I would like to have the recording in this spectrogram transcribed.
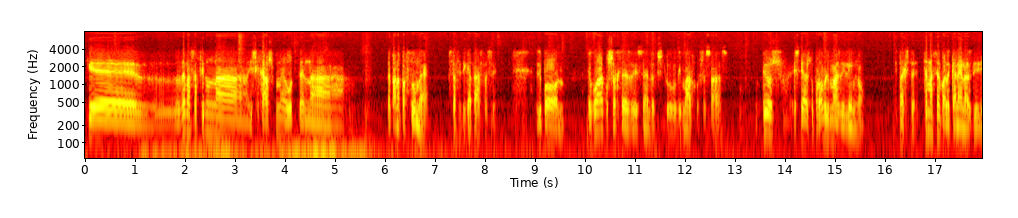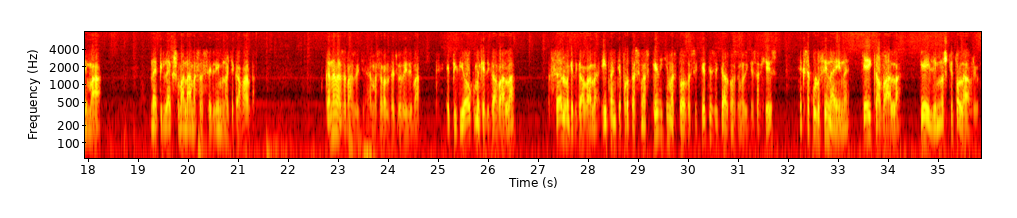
και δεν μας αφήνουν να ησυχάσουμε ούτε να επαναπαυθούμε σε αυτή την κατάσταση. Λοιπόν, εγώ άκουσα χθες τη συνέντευξη του Δημάρχου σε εσάς, ο οποίος εστιάζει το πρόβλημα στη Λίμνο. Κοιτάξτε, δεν μας έβαλε κανένας δίλημα να επιλέξουμε ανάμεσα σε Λίμνο και Καβάλα. Κανένας δεν μας, μας έβαλε τέτοιο δίλημα. Επιδιώκουμε και την Καβάλα, θέλουμε και την Καβάλα, ήταν και πρότασή μας και δική μας πρόταση και της δικιάς μας Δημοτικής Αρχής και εξακολουθεί να είναι και η Καβάλα και η Λίμνος και το Λαύριο.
